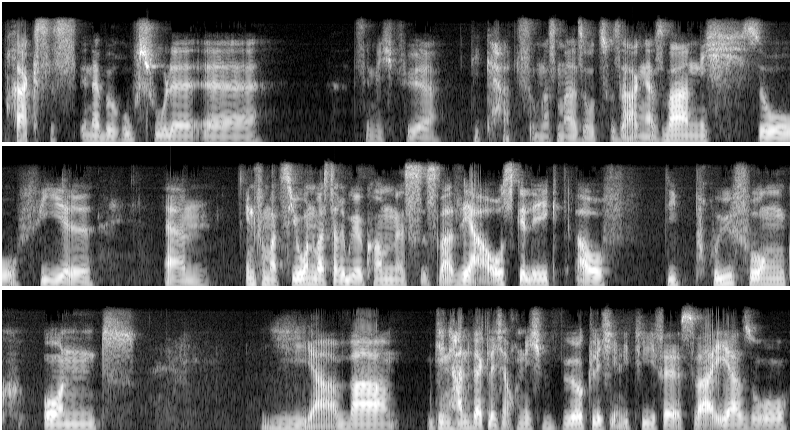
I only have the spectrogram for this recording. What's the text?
Praxis in der Berufsschule äh, ziemlich für die Katz, um das mal so zu sagen. Es war nicht so viel ähm, Information, was darüber gekommen ist. Es war sehr ausgelegt auf die Prüfung und ja, war ging handwerklich auch nicht wirklich in die Tiefe. Es war eher so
